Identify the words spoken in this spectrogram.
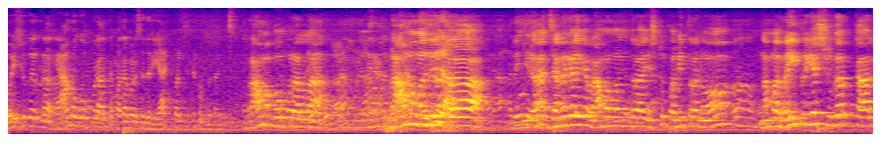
ಮೈಸೂರಿನ ರಾಮಗೋಪುರ ಅಂತ ಪದ ಬಳಸಿದ್ರಿ. ಯಾಕೆ ಬಳಸಿದ್ರೆ ಗೊತ್ತಾಗಿದೆ ರಾಮ ಗೋಪುರ ಅಲ್ಲ. ರಾಮ ಮಂದಿರ ತರ ಈಗ ಜನಗಳಿಗೆ ರಾಮ ಮಂದಿರ ಎಷ್ಟು ಪವಿತ್ರನೋ ನಮ್ಮ ರೈತರಿಗೆ ಶುಗರ್ ಕಾರ್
